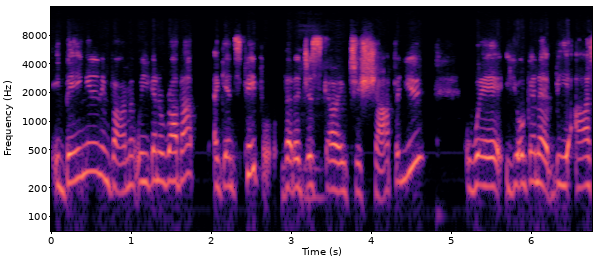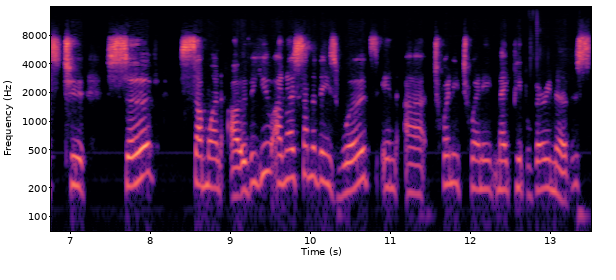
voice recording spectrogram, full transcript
in being in an environment where you're going to rub up against people that are just mm-hmm. going to sharpen you, where you're going to be asked to serve someone over you. I know some of these words in uh, 2020 make people very nervous.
